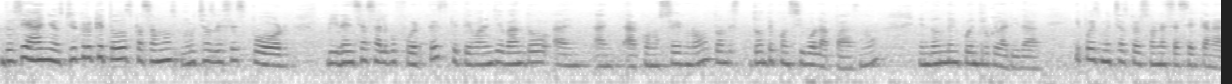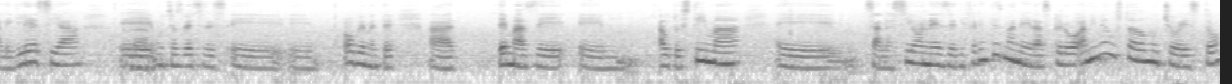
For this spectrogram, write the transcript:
12 años. Yo creo que todos pasamos muchas veces por vivencias algo fuertes que te van llevando a, conocer, ¿no? ¿Dónde, ¿Dónde consigo la paz, ¿no? En dónde encuentro claridad. Y pues muchas personas se acercan a la iglesia, eh, muchas veces, eh, eh, obviamente, temas de em, autoestima, sanaciones de diferentes maneras, pero a mí me ha gustado mucho esto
